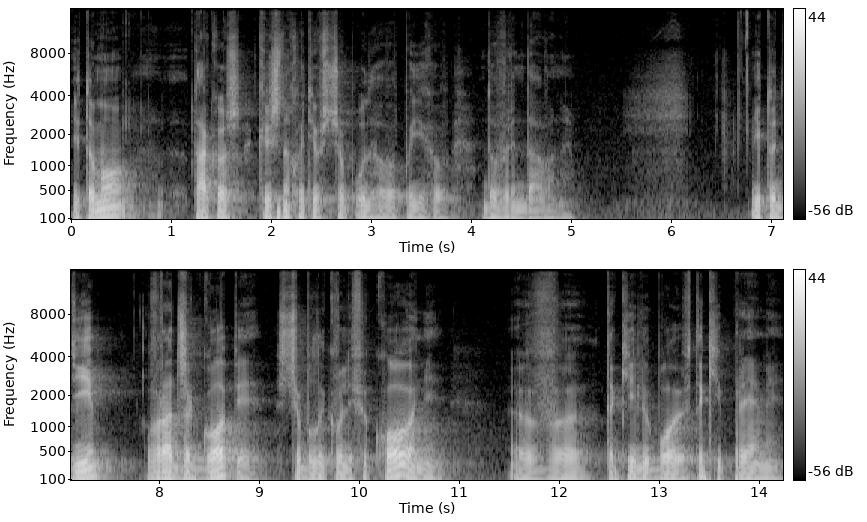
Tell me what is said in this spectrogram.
І тому також Кришна хотів, щоб Удгава поїхав до Вріндавани. І тоді в Раджагопі, що були кваліфіковані в такій любові, в такій премії,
